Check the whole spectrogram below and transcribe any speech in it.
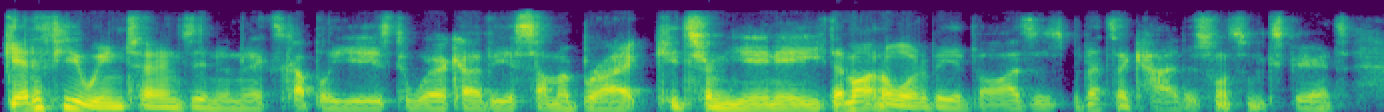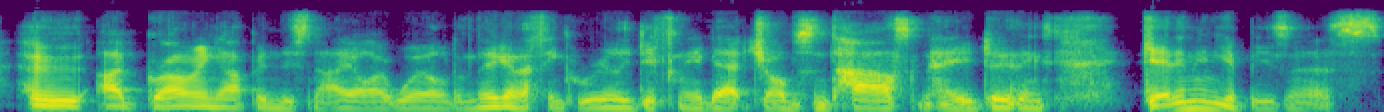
get a few interns in, in the next couple of years to work over your summer break. Kids from uni, they might not want to be advisors, but that's okay. They just want some experience who are growing up in this AI world and they're going to think really differently about jobs and tasks and how you do things. Get them in your business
